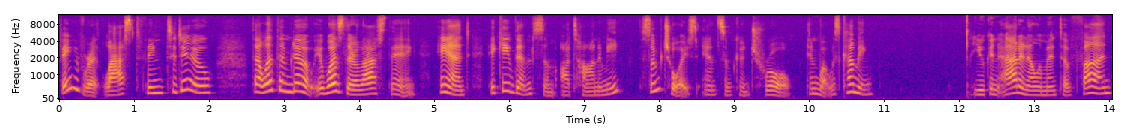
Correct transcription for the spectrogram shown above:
favorite last thing to do. That let them know it was their last thing and it gave them some autonomy, some choice, and some control in what was coming. You can add an element of fun.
